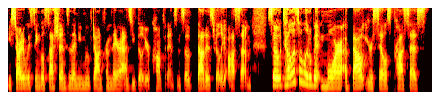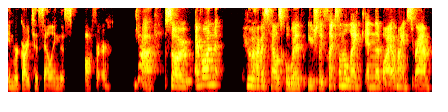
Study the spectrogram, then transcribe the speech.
You started with single sessions and then you moved on from there as you built your confidence. And so that is really awesome. So tell us a little bit more about your sales process in regard to selling this offer? Yeah. So everyone who I have a sales call with usually clicks on the link in the bio of my Instagram.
